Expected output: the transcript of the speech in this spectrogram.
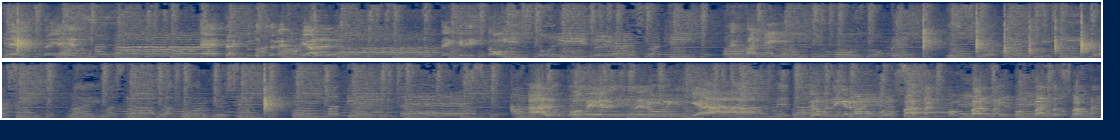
Este es, este es el mundo celestial de Cristo. Al poder, aleluya. Dios bendiga, hermano. Compartan, compartan, compartan, compartan.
